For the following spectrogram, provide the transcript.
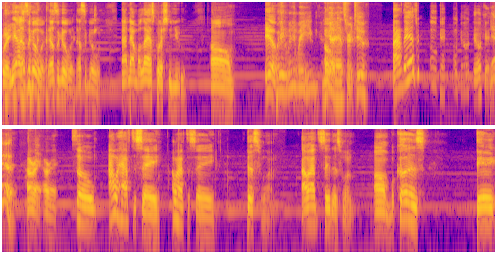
But yeah, that's a good one. That's a good one. That's a good one. Now, now my last question to you. Um, if Wait, wait, wait! You, you Oh. gotta answer it too. I have to answer, okay, okay, okay, okay. Yeah. All right, all right. So I would have to say, I would have to say this one. I would have to say this one, um, because they,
